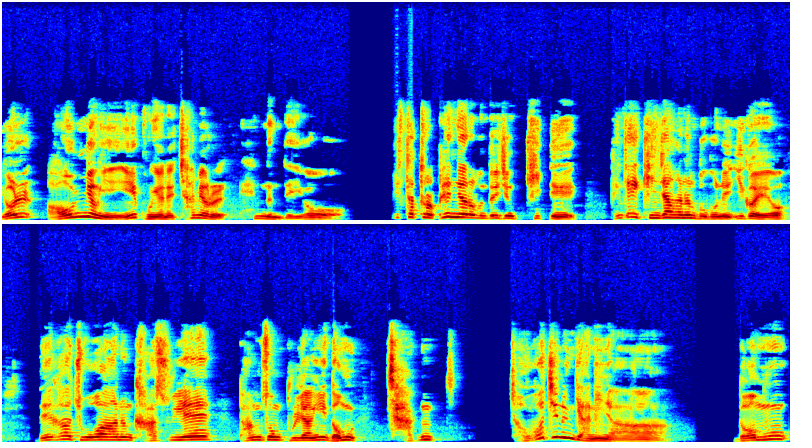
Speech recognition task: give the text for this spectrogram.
19명이 공연에 참여를 했는데요. 미스터트롯 팬 여러분들이 지금 기, 예, 굉장히 긴장하는 부분은 이거예요. 내가 좋아하는 가수의 방송 분량이 너무 작, 적어지는 게 아니냐. 너무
